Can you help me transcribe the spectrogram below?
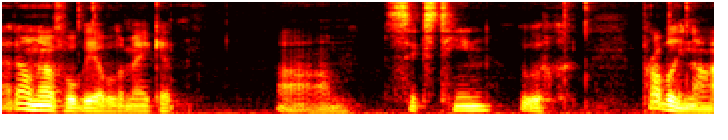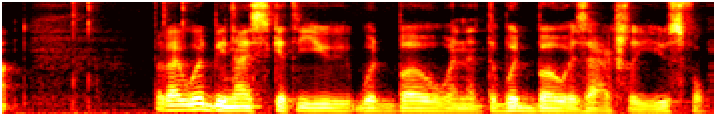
I don't know if we'll be able to make it. Um, 16? Ugh, probably not. But it would be nice to get the wood bow when it, the wood bow is actually useful.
